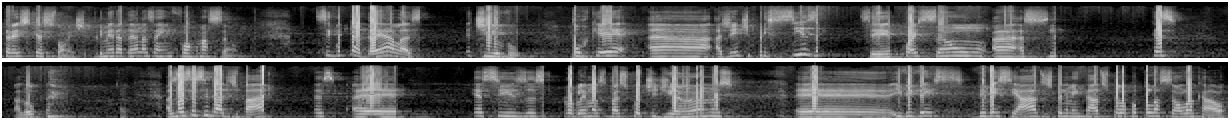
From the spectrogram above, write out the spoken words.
três questões. A primeira delas é a informação. A segunda delas é objetivo, porque ah, a gente precisa ser quais são ah, as alô? as necessidades básicas, é, esses problemas mais cotidianos é, e vivenciados, experimentados pela população local.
